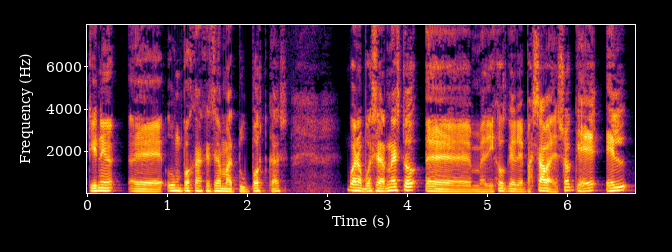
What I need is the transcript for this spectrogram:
Tiene eh, un podcast que se llama Tu Podcast. Bueno, pues Ernesto me dijo que le pasaba eso, que él,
